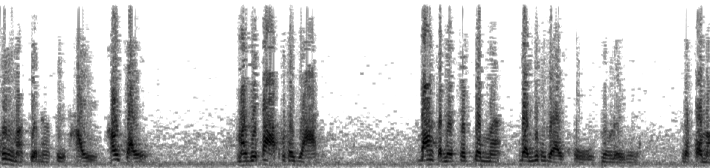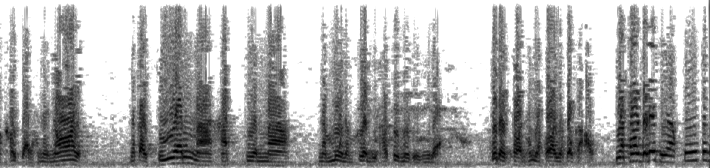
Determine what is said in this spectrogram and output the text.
เพิ่งมาเรียนหนังสือไทยเข้าใจมายุตาพุทธญาณบ้านกันในเซตบมมาบนวิทยาครูยังเลยนี่แหละเนี่ยพอมาเข้าใจให้น้อยแล้วก็เรียนมาหัดเรียนมานำมู่นำเพื่อนที่เขาตื้อมือดีนี่แหละผู้ใดสอนให้อย่าพออย่าพอก็เอาอย่าพอไม่ได้เนี่ยกูเป็น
